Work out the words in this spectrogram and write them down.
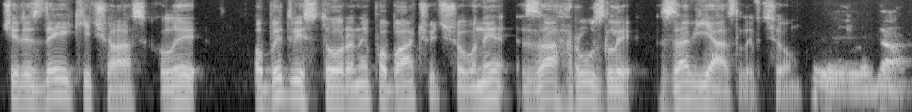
через деякий час, коли обидві сторони побачать, що вони загрузли, зав'язли в цьому. Да.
